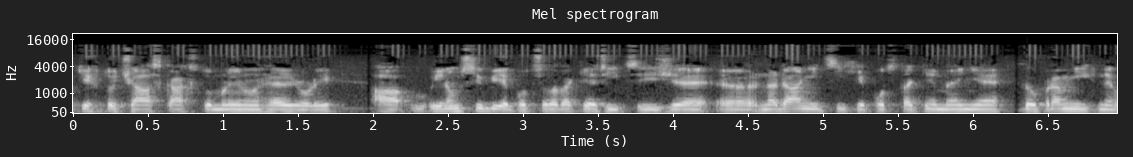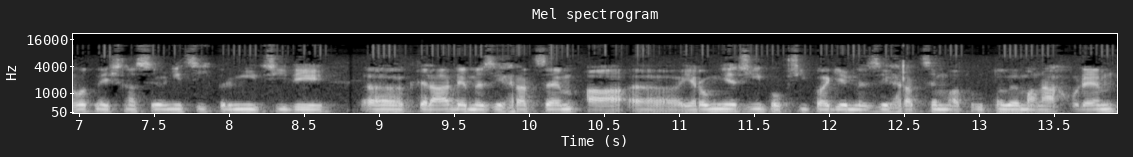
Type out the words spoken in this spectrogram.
těchto částí částkách 100 milionů hry A jenom si je potřeba také říci, že eh, na dálnicích je podstatně méně dopravních nehod než na silnicích první třídy, eh, která jde mezi Hradcem a eh, Jaroměří, po případě mezi Hradcem a Trutnovem a Náchodem.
